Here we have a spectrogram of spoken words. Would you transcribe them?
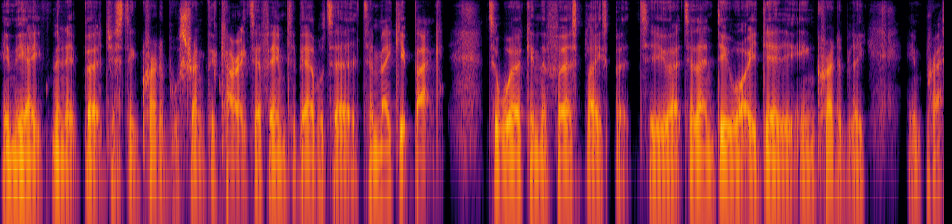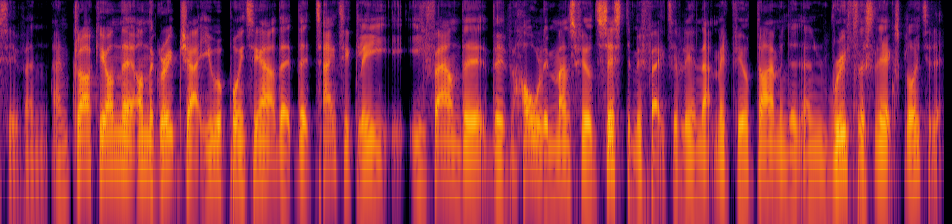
in the eighth minute. But just incredible strength of character for him to be able to to make it back to work in the first place, but to uh, to then do what he did, incredibly impressive. And and Clarky on the on the group chat, you were pointing out that that tactically he found the the hole in Mansfield's system effectively in that midfield diamond and, and ruthlessly exploited it.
